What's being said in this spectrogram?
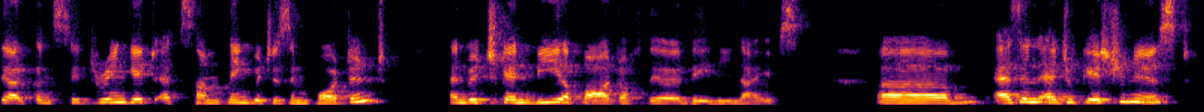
They are considering it as something which is important and which can be a part of their daily lives. Um, as an educationist,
